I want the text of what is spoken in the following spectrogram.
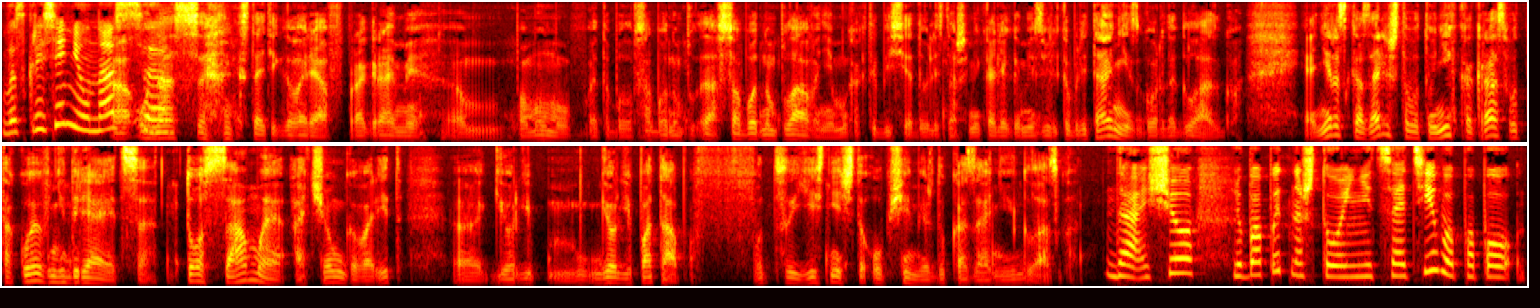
В воскресенье у нас... А у э, нас, кстати говоря, в программе, эм, по-моему, это было в свободном, в свободном плавании, мы как-то беседовали с нашими коллегами из Великобритании, из города Глазго, и они рассказали, что вот у них как раз вот такое внедряется. То самое, о чем говорит э, Георгий, Георгий Потапов вот есть нечто общее между Казанью и Глазго. Да, еще любопытно, что инициатива по поводу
